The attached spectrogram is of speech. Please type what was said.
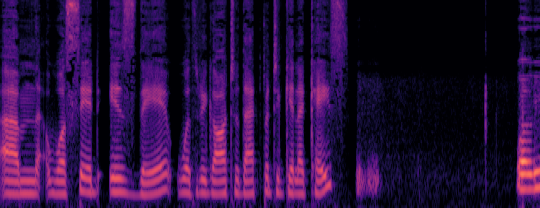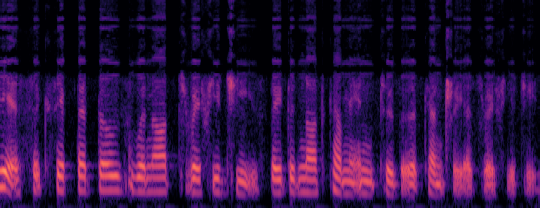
um, was said is there with regard to that particular case? Well, yes, except that those were not refugees. They did not come into the country as refugees.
